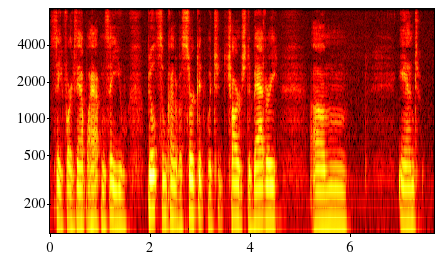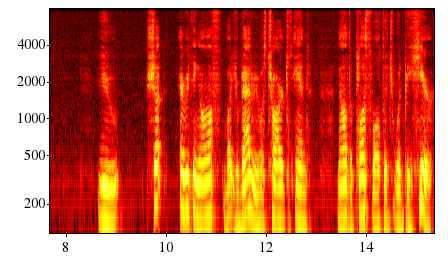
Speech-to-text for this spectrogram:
say for example happen say you built some kind of a circuit which charged the battery um, and you shut everything off but your battery was charged and now the plus voltage would be here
